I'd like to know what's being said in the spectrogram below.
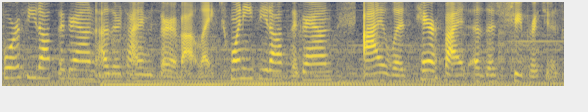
four feet off the ground, other times they're about like 20 feet off the ground. I was terrified of those tree bridges.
